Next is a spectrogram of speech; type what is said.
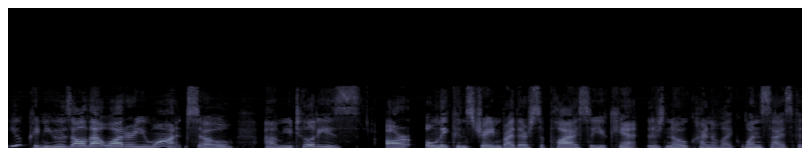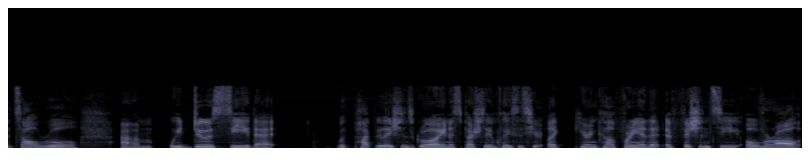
you can use all that water you want. So um, utilities are only constrained by their supply, so you can't. There's no kind of like one size fits all rule. Um, we do see that with populations growing, especially in places here like here in California, that efficiency overall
